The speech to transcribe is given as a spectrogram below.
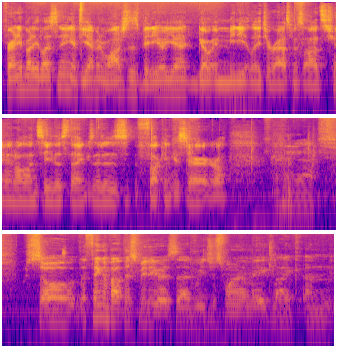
for anybody listening, if you haven't watched this video yet, go immediately to Rasmus Ott's channel and see this thing because it is fucking hysterical. yeah. So the thing about this video is that we just want to make like an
